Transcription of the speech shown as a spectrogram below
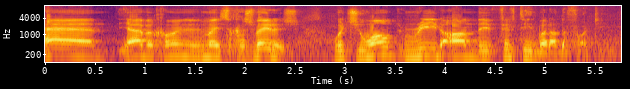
and you have a Achashverosh, which you won't read on the 15th but on the 14th.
